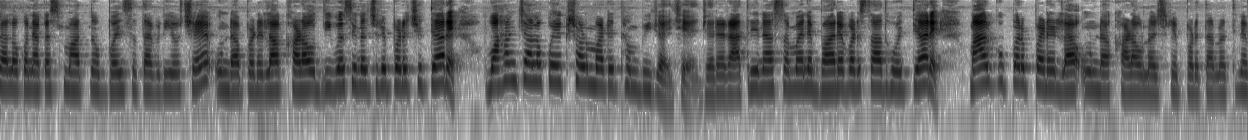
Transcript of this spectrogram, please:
ચાલકોને અકસ્માતનો ભય સતાવી રહ્યો છે. ઊંડા પડેલા ખાડાઓ દિવસે નજરે પડે છે ત્યારે વાહન ચાલકો એક ક્ષણ માટે થંભી જાય છે. રાત્રિના સમયે ભારે વરસાદ હોય ત્યારે માર્ગ ઉપર પડેલા ઊંડા ખાડાઓ નજરે પડતા નથી ને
